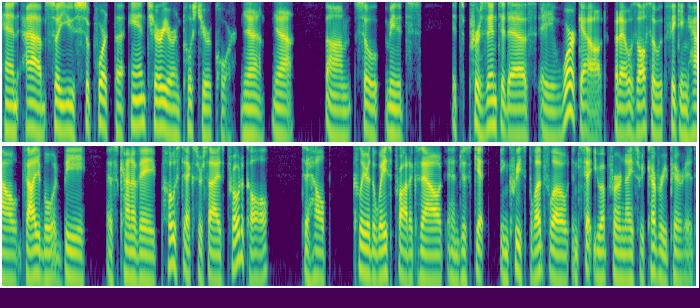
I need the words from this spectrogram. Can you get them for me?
and abs. So you support the anterior and posterior core. Yeah, yeah. Um, so I mean, it's it's presented as a workout, but I was also thinking how valuable it would be as kind of a post-exercise protocol to help clear the waste products out and just get increased blood flow and set you up for a nice recovery period.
